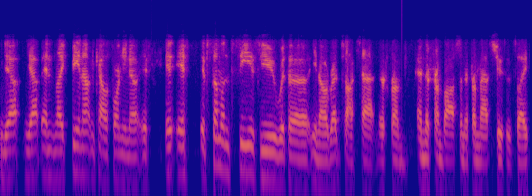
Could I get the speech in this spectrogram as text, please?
Yep, yep. And like being out in California, you know, if if if someone sees you with a you know a Red Sox hat and they're from and they're from Boston or from Massachusetts, like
